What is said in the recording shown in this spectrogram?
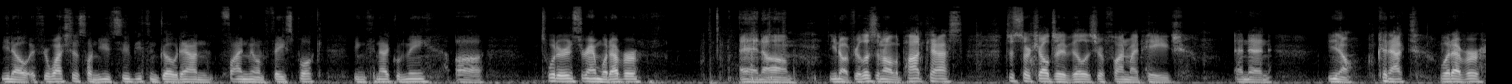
you know, if you're watching this on YouTube, you can go down and find me on Facebook. You can connect with me, uh, Twitter, Instagram, whatever. And, um, you know, if you're listening on the podcast, just search LJ Villas, you'll find my page. And then, you know, connect, whatever.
